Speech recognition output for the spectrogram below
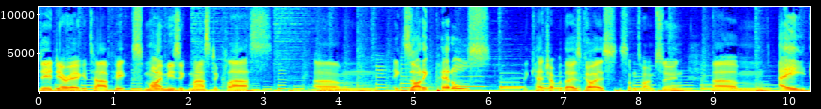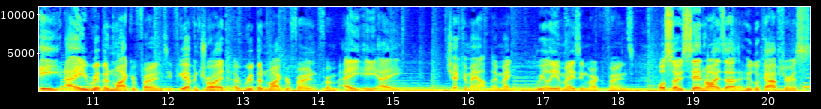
Dear Dario Guitar Picks, My Music Masterclass, um, Exotic Pedals. Catch up with those guys sometime soon. Um, AEA Ribbon Microphones. If you haven't tried a ribbon microphone from AEA, check them out. They make really amazing microphones. Also, Sennheiser, who look after us,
